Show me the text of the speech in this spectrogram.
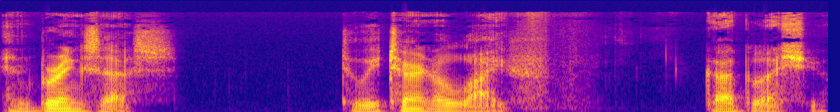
and brings us to eternal life. God bless you.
